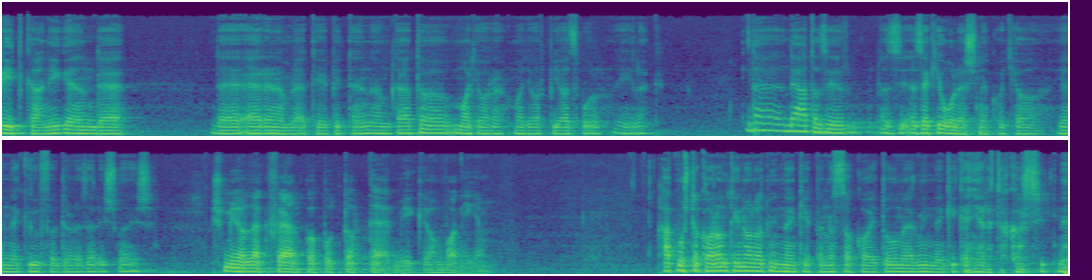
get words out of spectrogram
Ritkán igen, de, de erre nem lehet építeni, nem. Tehát a magyar, magyar piacból élek. De, de hát azért ez, ezek jól esnek, hogyha jönnek külföldről az elismerések. És mi a legfelkapottabb terméke, ha van ilyen? Hát most a karantén alatt mindenképpen a szakajtó, mert mindenki kenyeret akar sütni.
